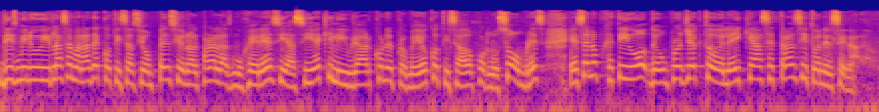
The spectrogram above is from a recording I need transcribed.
Disminuir las semanas de cotización pensional para las mujeres y así equilibrar con el promedio cotizado por los hombres es el objetivo de un proyecto de ley que hace tránsito en el Senado.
